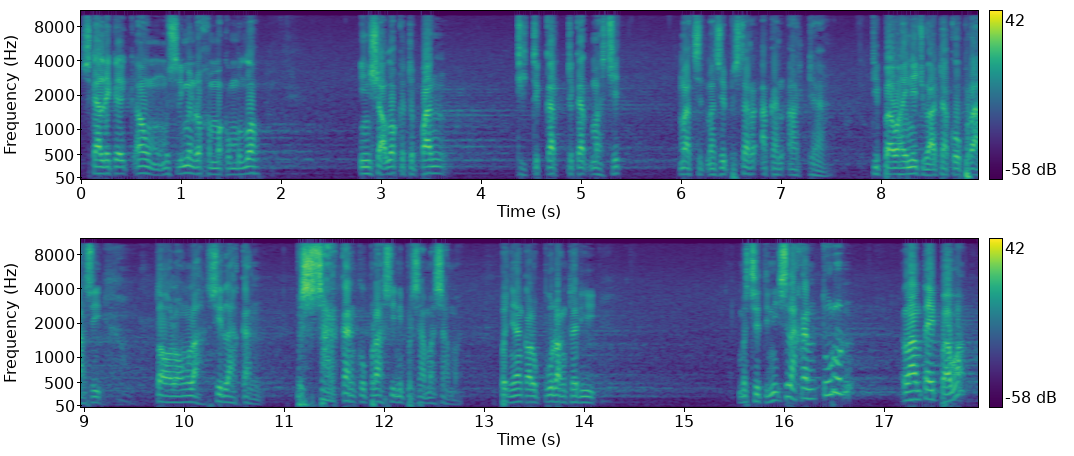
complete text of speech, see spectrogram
Sekali kaum muslimin rahimakumullah insya Allah ke depan di dekat-dekat masjid masjid-masjid besar akan ada. Di bawah ini juga ada kooperasi tolonglah silahkan besarkan kooperasi ini bersama-sama. Penyanyi kalau pulang dari masjid ini silahkan turun lantai bawah.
